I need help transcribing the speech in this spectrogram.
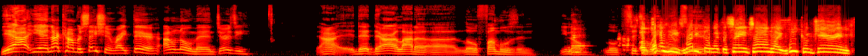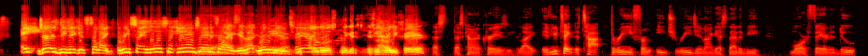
yeah, yeah. In that conversation right there, I don't know, man. Jersey. Uh, there, there are a lot of uh, little fumbles and you know little situations. you know Ozzy's what right saying? though. At the same time, like we comparing eight Jersey niggas to like three St. Louis. niggas, You know what I'm saying? it's like, is that really even- even Two fair? St. Louis niggas. It's not really fair. That's that's kind of crazy. Like if you take the top three from each region, I guess that'd be more fair to do.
